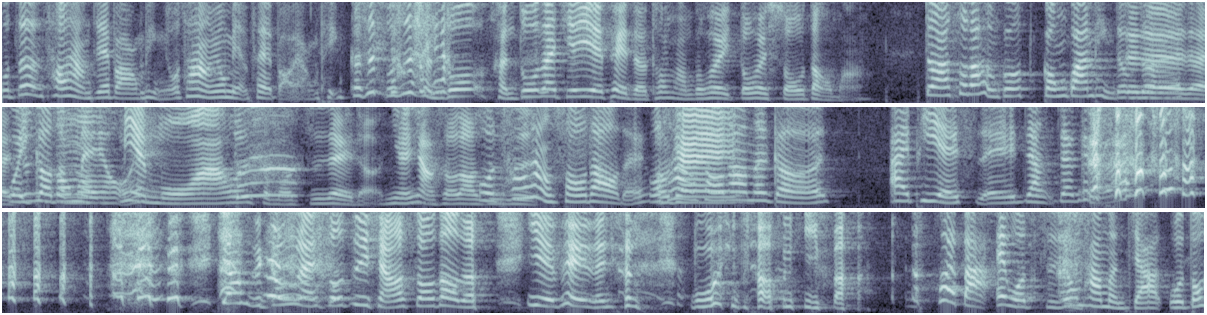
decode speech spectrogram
我真的超想接保养品，我超想用免费保养品。可是不是很多 很多在接业配的，通常都会都会收到吗？对啊，收到很多公关品，对不对？对对对，我一个都没有、欸。面膜啊，或者什么之类的，啊、你很想收到是不是？我超想收到的、欸，我超想收到那个 IPSA，这样这样可以吗？这样子公然说自己想要收到的叶配，人家不会找你吧？会吧？哎、欸，我只用他们家，我都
